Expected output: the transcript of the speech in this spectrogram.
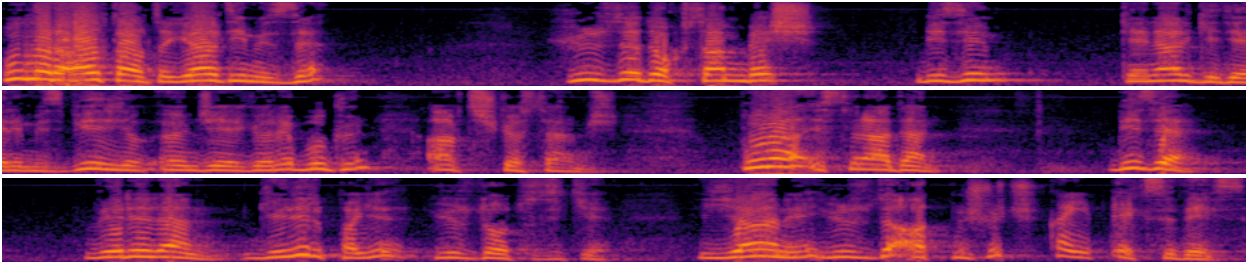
Bunları alt alta geldiğimizde yüzde 95 bizim genel giderimiz bir yıl önceye göre bugün artış göstermiş. Buna istinaden bize verilen gelir payı yüzde 32. Yani yüzde 63 Kayıp. eksideyiz.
